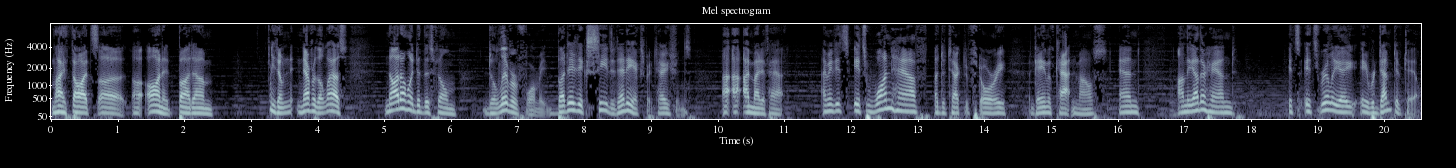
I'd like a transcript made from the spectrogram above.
my thoughts uh, uh, on it. But um, you know, n- nevertheless, not only did this film deliver for me, but it exceeded any expectations I, I, I might have had. I mean, it's it's one half a detective story, a game of cat and mouse, and on the other hand, it's it's really a, a redemptive tale.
